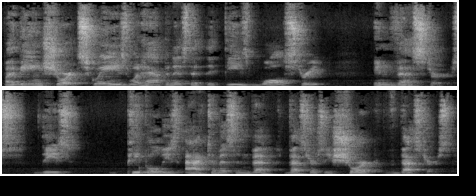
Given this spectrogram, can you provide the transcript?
By being short squeezed, what happened is that these Wall Street investors, these people, these activist investors, these short investors,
